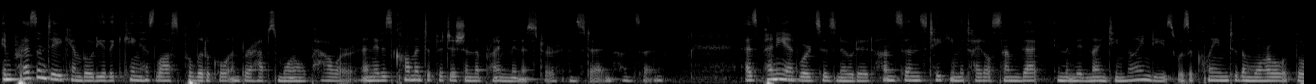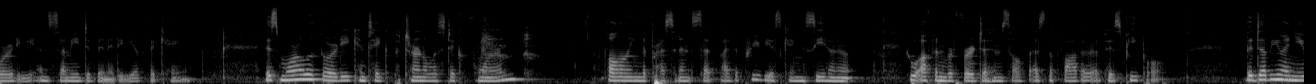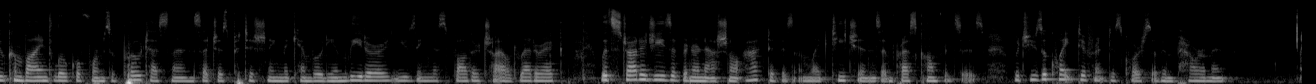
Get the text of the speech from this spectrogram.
in present day Cambodia, the king has lost political and perhaps moral power, and it is common to petition the prime minister instead, Hun Sen. As Penny Edwards has noted, Hun Sen's taking the title Samdech in the mid 1990s was a claim to the moral authority and semi divinity of the king. This moral authority can take paternalistic form, following the precedent set by the previous king, Sihanouk, who often referred to himself as the father of his people. The WNU combined local forms of protest, then, such as petitioning the Cambodian leader, using this father child rhetoric, with strategies of international activism like teach ins and press conferences, which use a quite different discourse of empowerment.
